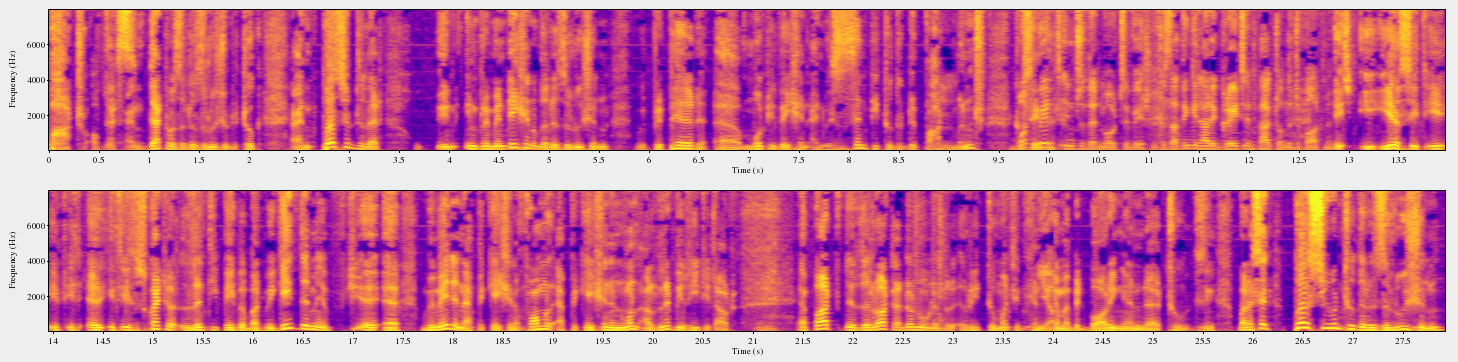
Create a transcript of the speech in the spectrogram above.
part of that. Yes. And that was the resolution we took. And pursuant to that, in implementation of the resolution, we prepared a motivation and we sent it to the department. Mm. To what went that, into that motivation? Because I think it had a great impact on the department. It, yes, it, it, it, uh, it is quite a lengthy paper, but we gave them a, uh, uh, we made an application, a formal application, and one, uh, let me read it out. Mm. Apart, there's a lot, I don't want to read too much, it can become a bit boring and uh, too, but I said, pursuant to the resolution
